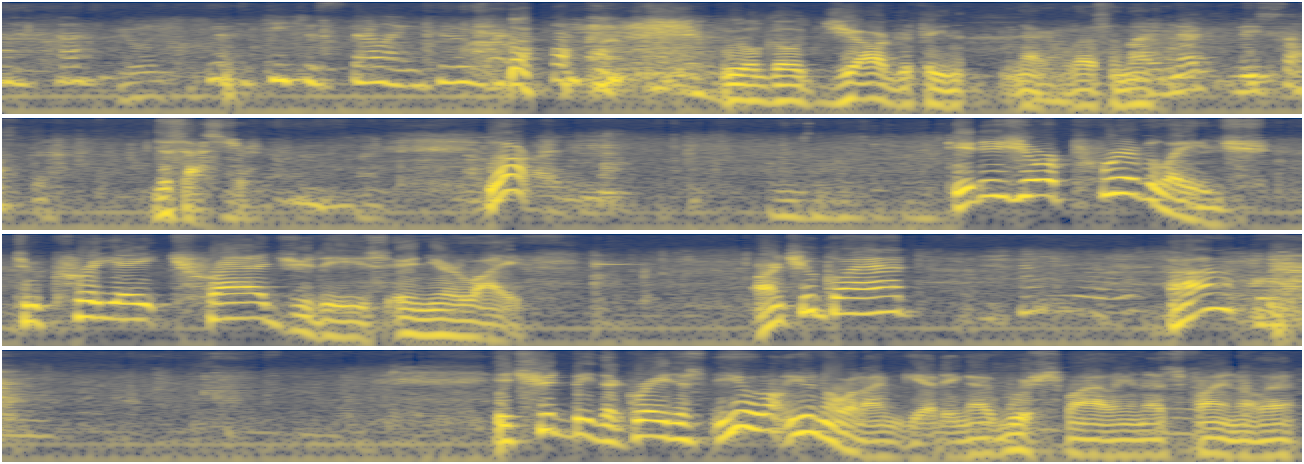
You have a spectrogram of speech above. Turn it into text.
You have to teach us spelling too. We will go geography next lesson. My next disaster. disaster. Look, it is your privilege to create tragedies in your life. Aren't you glad? Huh? It should be the greatest. You you know what I'm getting. I, we're smiling, and that's fine. All that.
